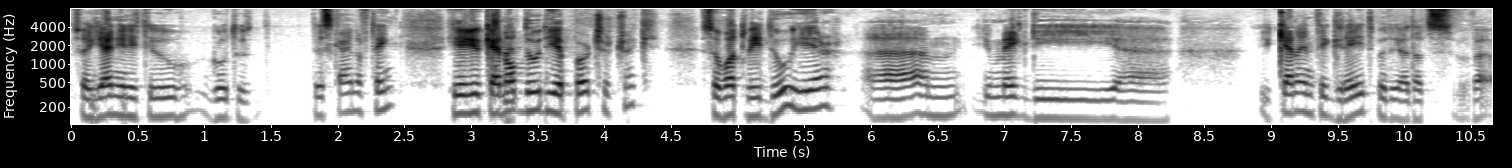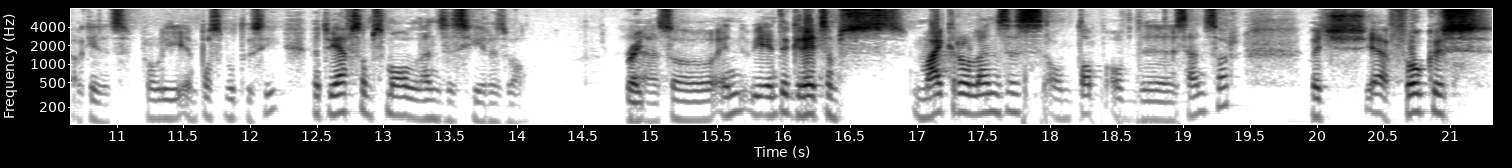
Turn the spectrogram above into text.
So again, you need to go to this kind of thing. Here, you cannot do the aperture trick. So what we do here, um, you make the uh, you can integrate, but yeah, that's okay. That's probably impossible to see. But we have some small lenses here as well. Right. Uh, so in, we integrate some micro lenses on top of the sensor, which yeah focus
